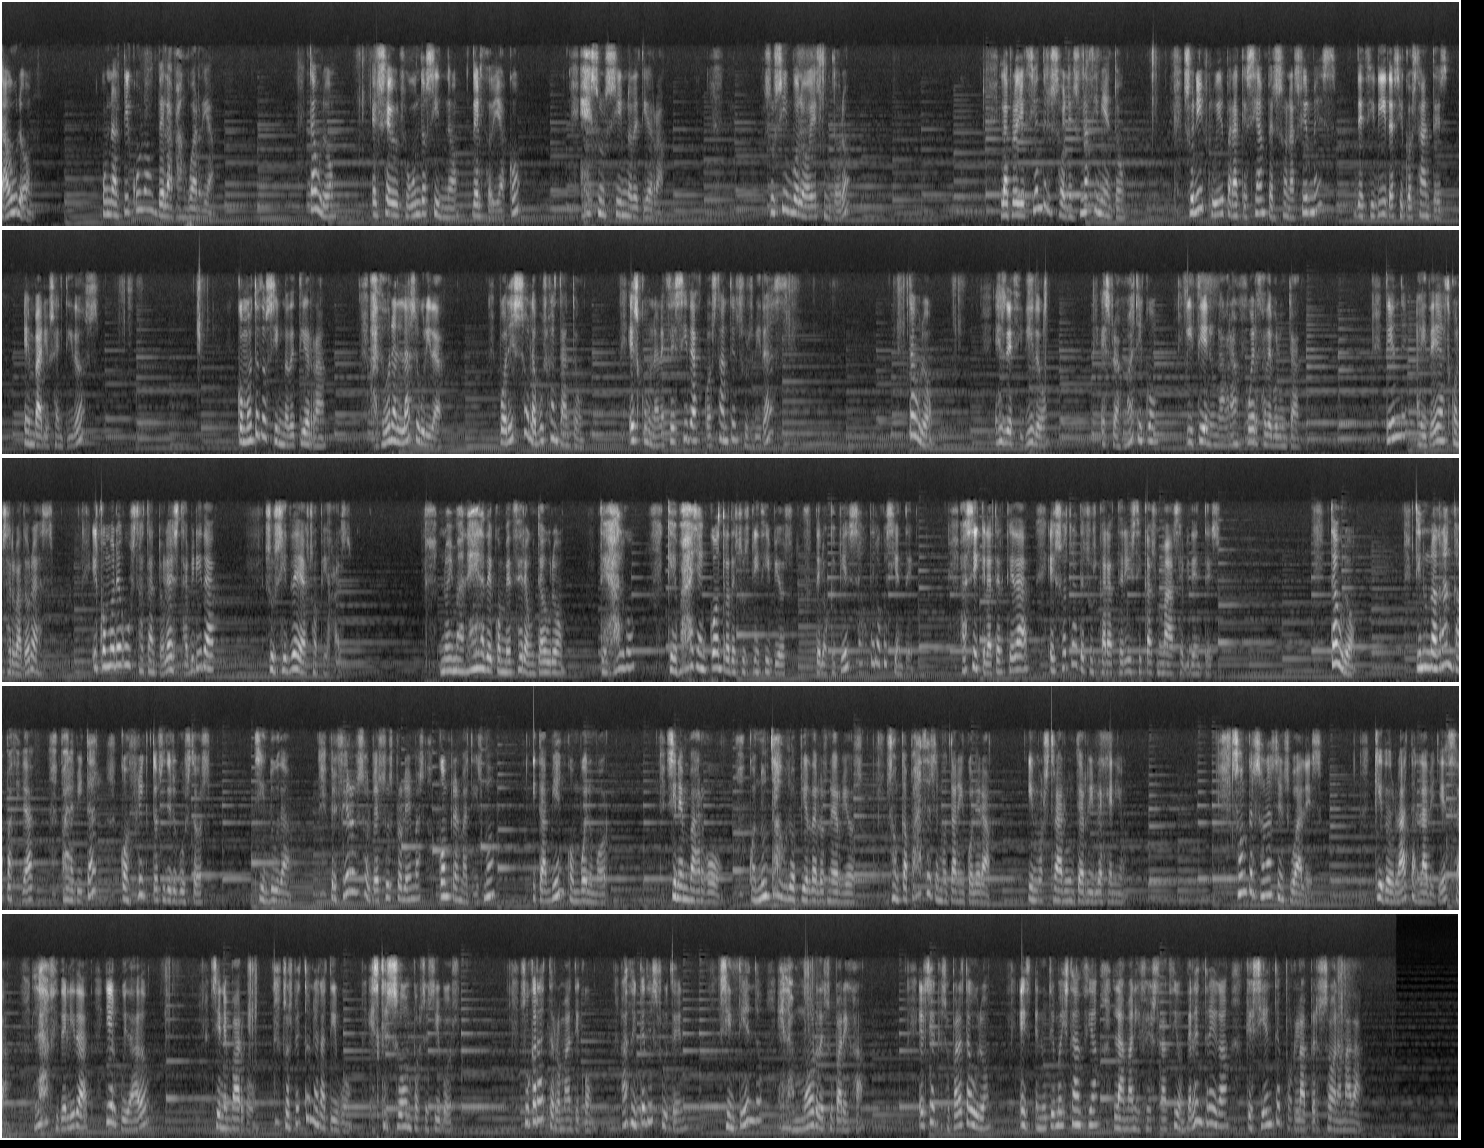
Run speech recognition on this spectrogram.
Tauro. Un artículo de la vanguardia. Tauro el segundo signo del zodiaco. Es un signo de tierra. Su símbolo es un toro. La proyección del sol en su nacimiento suele influir para que sean personas firmes, decididas y constantes en varios sentidos. Como todo signo de tierra, adoran la seguridad. Por eso la buscan tanto. Es como una necesidad constante en sus vidas. Tauro es decidido, es pragmático y tiene una gran fuerza de voluntad. Tiende a ideas conservadoras y como le gusta tanto la estabilidad, sus ideas son fijas. No hay manera de convencer a un Tauro de algo que vaya en contra de sus principios, de lo que piensa o de lo que siente. Así que la terquedad es otra de sus características más evidentes. Tauro tiene una gran capacidad para evitar conflictos y disgustos. Sin duda, prefiere resolver sus problemas con pragmatismo y también con buen humor. Sin embargo, cuando un Tauro pierde los nervios, son capaces de montar en cólera y mostrar un terrible genio. Son personas sensuales, que idolatan la belleza, la fidelidad y el cuidado. Sin embargo, su aspecto negativo es que son posesivos. Su carácter romántico hace que disfruten sintiendo el amor de su pareja. El sexo para Tauro es en última instancia la manifestación de la entrega que siente por la persona amada.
